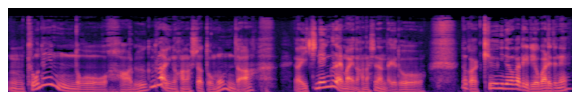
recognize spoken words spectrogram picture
うん、去年の春ぐらいの話だと思うんだ。1年ぐらい前の話なんだけど、なんか急に電話がかってきて呼ばれてね、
